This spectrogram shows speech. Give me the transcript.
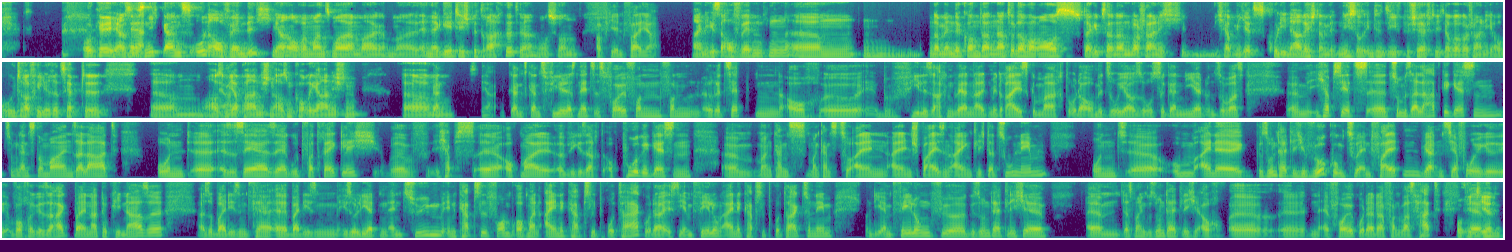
Okay, also ja. ist nicht ganz unaufwendig, ja, auch wenn man es mal, mal, mal energetisch betrachtet, ja, muss schon. Auf jeden Fall, ja. Einiges aufwenden. Ähm, und am Ende kommt dann Natto dabei raus. Da gibt es ja dann wahrscheinlich, ich habe mich jetzt kulinarisch damit nicht so intensiv beschäftigt, aber wahrscheinlich auch ultra viele Rezepte ähm, aus ja. dem Japanischen, aus dem Koreanischen. Ähm, ja, ganz, ganz viel. Das Netz ist voll von, von Rezepten. Auch äh, viele Sachen werden halt mit Reis gemacht oder auch mit Sojasauce garniert und sowas. Ähm, ich habe es jetzt äh, zum Salat gegessen, zum ganz normalen Salat. Und äh, es ist sehr, sehr gut verträglich. Äh, ich habe es äh, auch mal, äh, wie gesagt, auch pur gegessen. Ähm, man kann es man kann's zu allen, allen Speisen eigentlich dazu nehmen. Und äh, um eine gesundheitliche Wirkung zu entfalten, wir hatten es ja vorige Woche gesagt, bei Natokinase, also bei diesem, äh, bei diesem isolierten Enzym in Kapselform braucht man eine Kapsel pro Tag oder ist die Empfehlung, eine Kapsel pro Tag zu nehmen. Und die Empfehlung für gesundheitliche ähm, dass man gesundheitlich auch äh, äh, einen Erfolg oder davon was hat. Profitiert. Ähm,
